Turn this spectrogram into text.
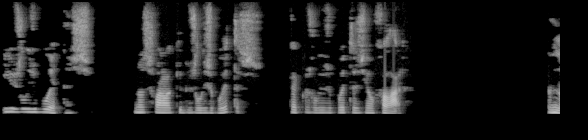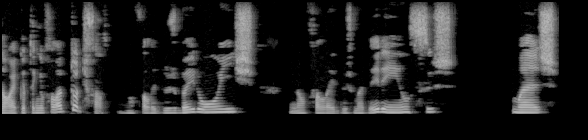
E os Lisboetas? Não se fala aqui dos Lisboetas? O que é que os Lisboetas iam falar? Não é que eu tenha falado de todos. Não falei dos Beirões, não falei dos Madeirenses, mas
